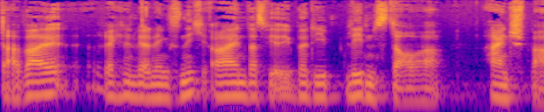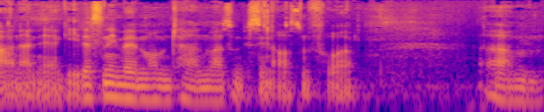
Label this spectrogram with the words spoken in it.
Dabei rechnen wir allerdings nicht ein, was wir über die Lebensdauer einsparen an Energie. Das nehmen wir momentan mal so ein bisschen außen vor. Ähm,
